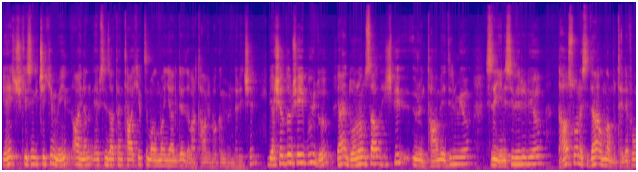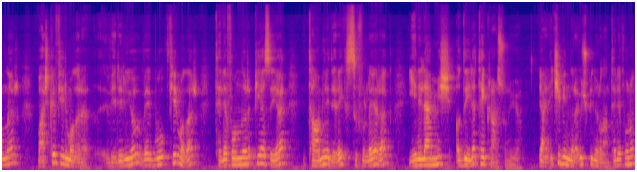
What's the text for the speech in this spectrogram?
Yani hiç kesinlikle çekinmeyin. Aynen hepsini zaten takip ettim. Alman yerlileri de var tamir bakım ürünleri için. Yaşadığım şey buydu. Yani donanımsal hiçbir ürün tamir edilmiyor. Size yenisi veriliyor. Daha sonra sizden alınan bu telefonlar başka firmalara veriliyor ve bu firmalar telefonları piyasaya tamir ederek, sıfırlayarak yenilenmiş adıyla tekrar sunuyor. Yani 2000 lira, 3000 lira olan telefonun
